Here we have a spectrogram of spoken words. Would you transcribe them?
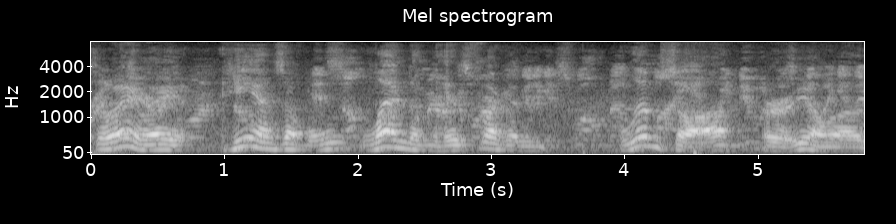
so anyway, he ends up lending his fucking limb saw, or you know, uh,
